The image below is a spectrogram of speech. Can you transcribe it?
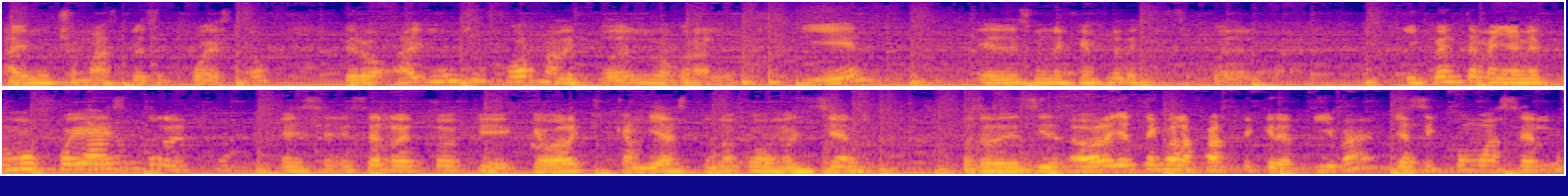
Hay mucho más presupuesto. Pero hay mucha forma de poder lograrlo. Y él él es un ejemplo de que se puede lograr. Y cuéntame, Janet, ¿cómo fue este reto, ese, ese reto que, que, ahora que cambiaste, ¿no? Como menciono. O sea, decir, ahora ya tengo la parte creativa, ya sé cómo hacerlo,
